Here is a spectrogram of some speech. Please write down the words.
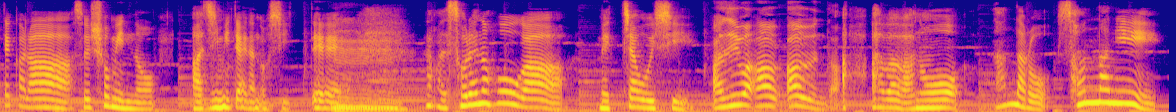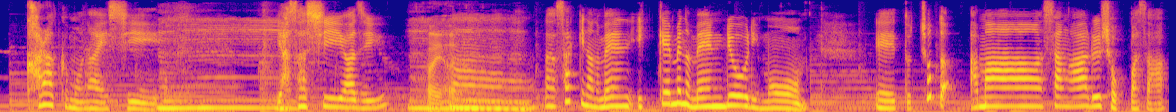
てから、そういう庶民の味みたいなのを知って、なんかね、それの方がめっちゃ美味しい。味は合う、合うんだ。あ、わわあの、なんだろう、そんなに辛くもないし、優しい味。はいはい。さっきの麺、一軒目の麺料理も、えっ、と、ちょっと甘さがあるしょっぱさ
